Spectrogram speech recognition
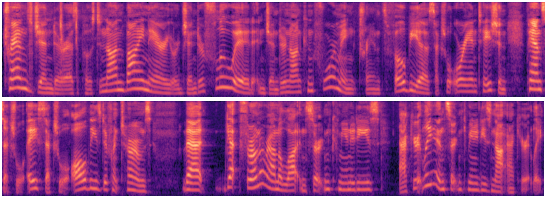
transgender as opposed to non binary or gender fluid and gender non conforming, transphobia, sexual orientation, pansexual, asexual, all these different terms that get thrown around a lot in certain communities accurately and certain communities not accurately.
